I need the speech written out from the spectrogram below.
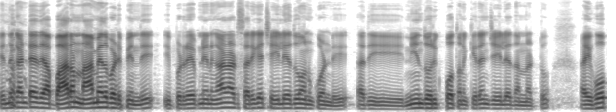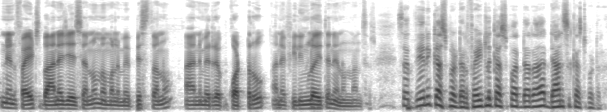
ఎందుకంటే అది ఆ భారం నా మీద పడిపోయింది. ఇప్పుడు రేపు నేను కానీ అటు సరిగా చేయలేదు అనుకోండి అది నేను దొరికిపోతాను కిరణ్ చేయలేదు అన్నట్టు. ఐ హోప్ నేను ఫైట్స్ బాగానే చేశాను మిమ్మల్ని మెప్పిస్తాను ఆయన మీరు రేపు కొట్టరు అనే ఫీలింగ్లో అయితే నేను ఉన్నాను సార్ సార్ దేనికి కష్టపడ్డారు? ఫైట్లు కష్టపడ్డారా? డాన్స్ కష్టపడ్డారా?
